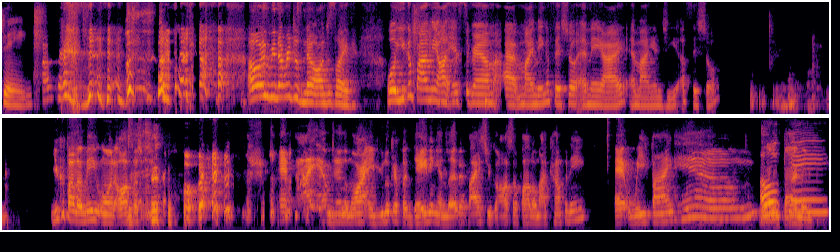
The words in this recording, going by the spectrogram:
Jade. Okay. Always, we never just know. I'm just like, well, you can find me on Instagram at Miming Official, M A I M I N G Official. You can follow me on all social media. and I am Jay Lamar. And if you're looking for dating and love advice, you can also follow my company at We Find Him. Y'all find him. Okay.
